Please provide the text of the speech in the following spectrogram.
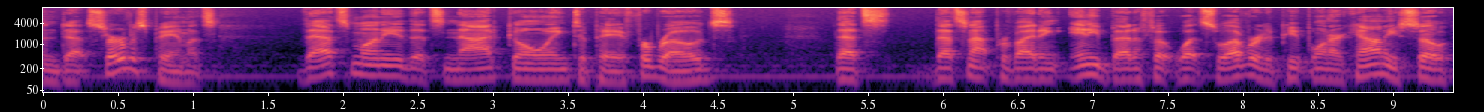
in debt service payments. That's money that's not going to pay for roads. That's that's not providing any benefit whatsoever to people in our county. So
